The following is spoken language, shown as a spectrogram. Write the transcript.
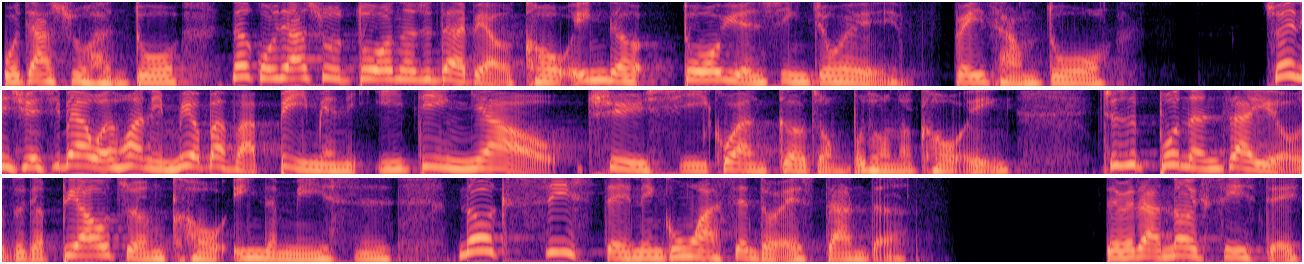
国家数很多。那国家数多呢，就代表口音的多元性就会非常多。所以你学西班牙文的话，你没有办法避免，你一定要去习惯各种不同的口音，就是不能再有这个标准口音的迷失。No existe ningún acento estándar。对不对？No existe，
